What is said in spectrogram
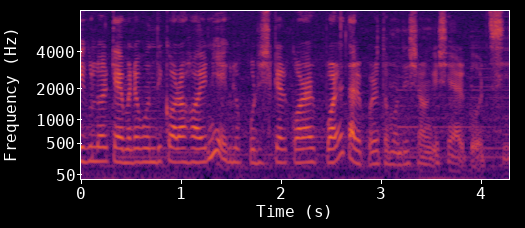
এইগুলো আর ক্যামেরাবন্দি করা হয়নি, এগুলো পরিষ্কার করার পরে তারপরে তোমাদের সঙ্গে শেয়ার করছি।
